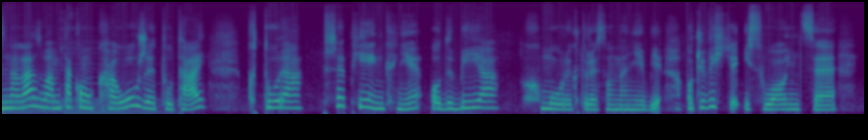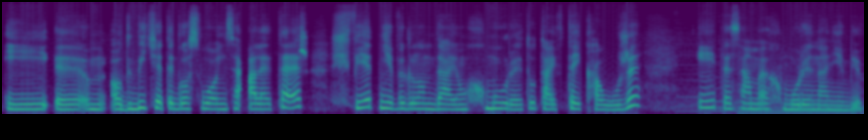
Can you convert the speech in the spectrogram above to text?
Znalazłam taką kałużę tutaj, która przepięknie odbija chmury, które są na niebie. Oczywiście i słońce, i y, odbicie tego słońca, ale też świetnie wyglądają chmury tutaj w tej kałuży i te same chmury na niebie.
